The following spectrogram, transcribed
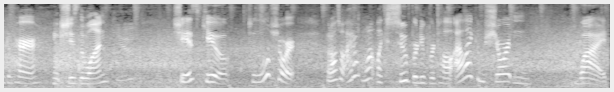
Think of her? I think she's the one. She is cute. She's a little short, but also I don't want like super duper tall. I like them short and wide.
